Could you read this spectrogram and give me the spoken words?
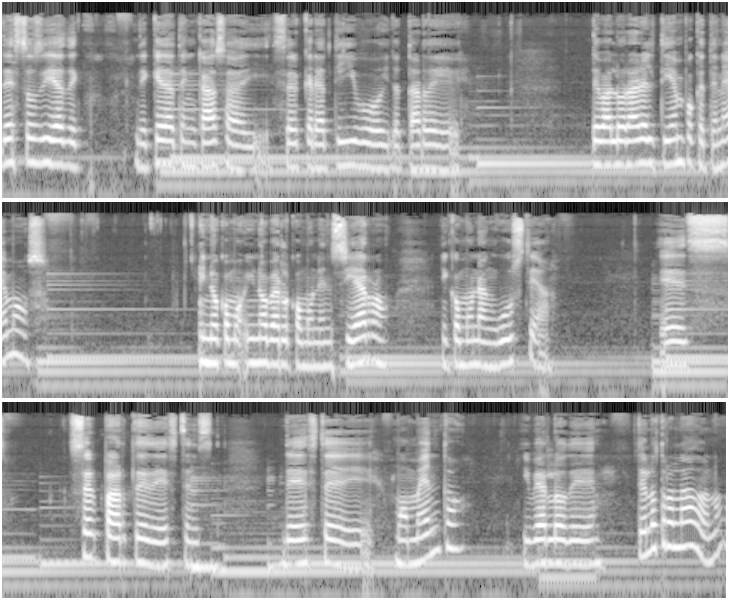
de estos días de, de quédate en casa y ser creativo y tratar de, de valorar el tiempo que tenemos, y no, como, y no verlo como un encierro ni como una angustia. Es ser parte de este, de este momento y verlo de, del otro lado, ¿no?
